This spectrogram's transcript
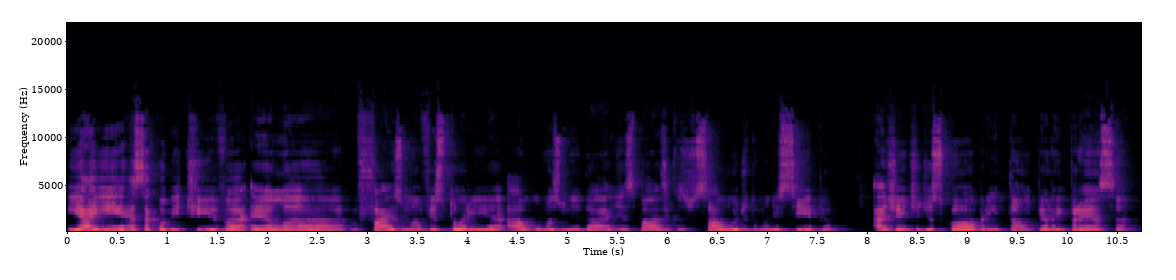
E aí essa comitiva ela faz uma vistoria a algumas unidades básicas de saúde do município a gente descobre, então, pela imprensa,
